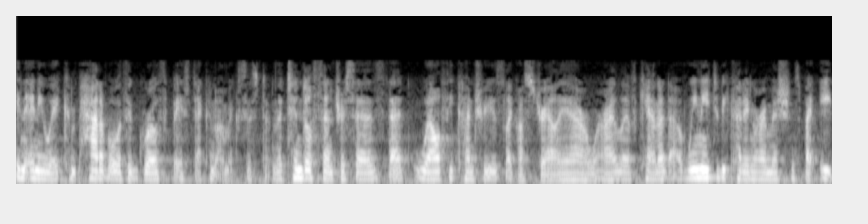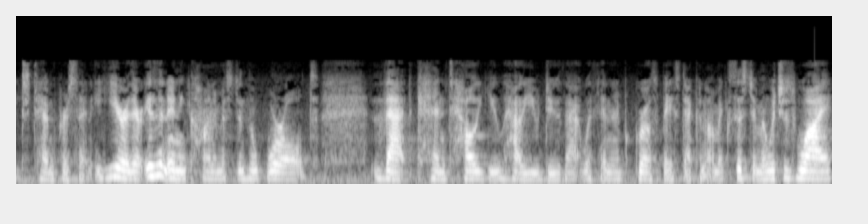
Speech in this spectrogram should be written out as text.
in any way compatible with a growth based economic system. The Tyndall Center says that wealthy countries like Australia or where I live, Canada, we need to be cutting our emissions by 8 to 10% a year. There isn't an economist in the world that can tell you how you do that within a growth based economic system, and which is why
